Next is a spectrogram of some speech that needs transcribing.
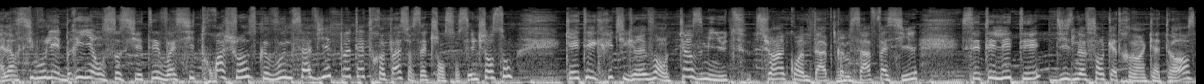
Alors si vous voulez briller en société, voici trois choses que vous ne saviez peut-être pas sur cette chanson. C'est une chanson qui a été écrite, figurez-vous, en 15 minutes sur un coin de table comme ça, facile. C'était l'été 1994.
